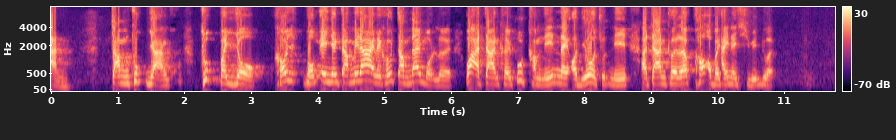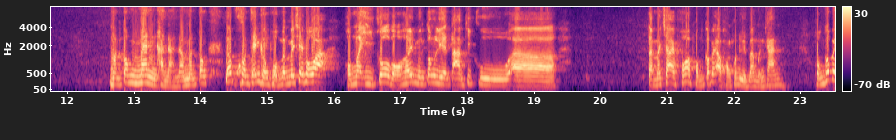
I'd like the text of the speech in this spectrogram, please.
อันจำทุกอย่างทุกประโยค เขาผมเองยังจำไม่ได้เลยเขาจำได้หมดเลย ว่าอาจารย์เคยพูดคำนี้ในออดิโอชุดนี้ อาจารย์เคยแล้วเขาเอาไปใช้ในชีวิตด้วย มันต้องแม่นขนาดนั้นมันต้องแล้วคอนเทนต์ของผมมันไม่ใช่เพราะว่า ผมมาอีโก้บอกเฮ้ยมึงต้องเรียนตามที่กูอแต่ไม่ใช่เพราะว่าผมก็ไปเอาของคนอื่นมาเหมือนกัน ผมก็ไป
